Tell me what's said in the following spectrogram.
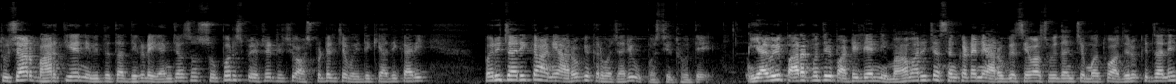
तुषार भारतीय निविदता दिगडे यांच्यासह सुपर स्पेशालिटी हॉस्पिटलचे वैद्यकीय अधिकारी परिचारिका आणि आरोग्य कर्मचारी उपस्थित होते. यावेळी पालकमंत्री पाटील यांनी महामारीच्या संकटाने आरोग्य सेवा सुविधांचे महत्त्व अधोरेखित झाले.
